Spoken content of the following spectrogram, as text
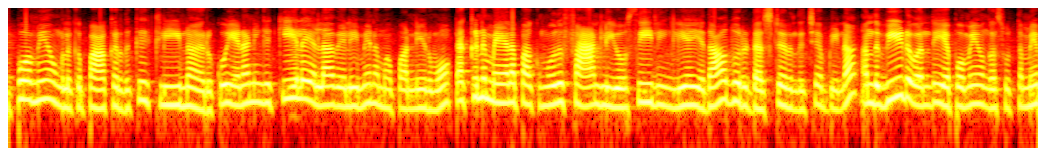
எப்போவுமே உங்களுக்கு பார்க்கறதுக்கு க்ளீனாக இருக்கும். ஏன்னா நீங்கள் கீழே எல்லா வேலையுமே நம்ம பண்ணிடுவோம் டக்குன்னு மேலே பார்க்கும்போது ஃபேன்லேயோ சீலிங்லேயோ ஏதாவது ஒரு டஸ்ட் இருந்துச்சு அப்படின்னா அந்த வீடு வந்து எப்போவுமே இவங்க சுத்தமே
